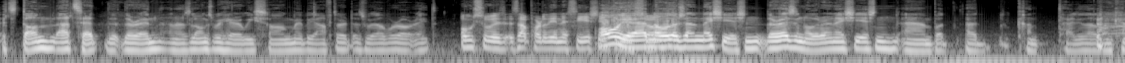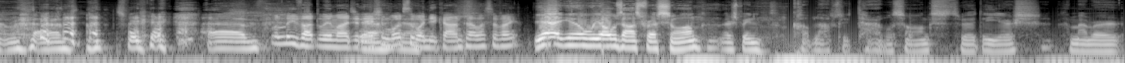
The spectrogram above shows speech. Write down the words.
it's done, that's it. That they're in, and as long as we hear a wee song maybe after it as well, we're all right. Also, is, is that part of the initiation? Oh to do a yeah, no, there's an initiation. There is another initiation, um, but I can't tell you that on camera or on, on speaker. Um, We'll leave that to the imagination. Yeah, What's the one you can tell us about? yeah, you know, we always ask for a song. There's been a couple of absolute terrible songs throughout the years. I can remember,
